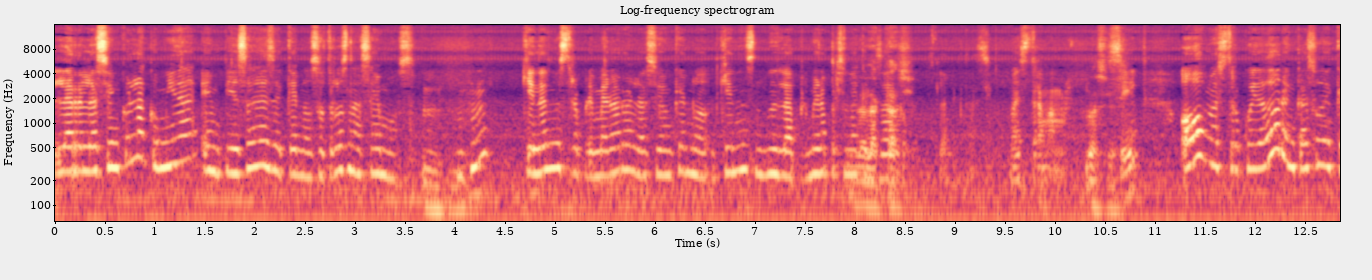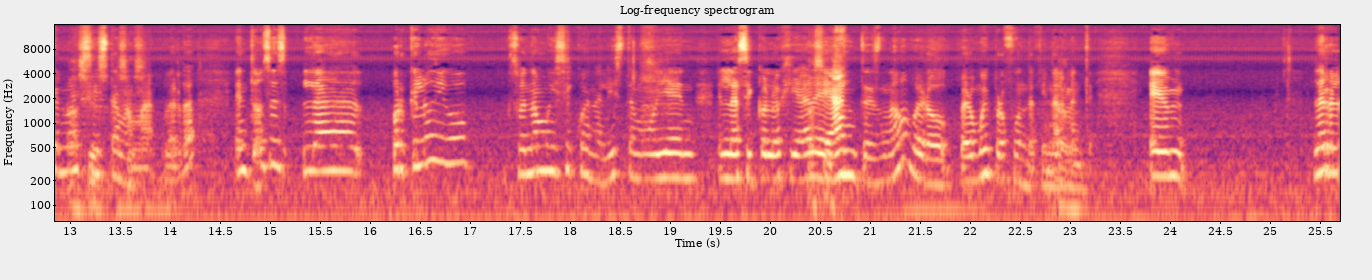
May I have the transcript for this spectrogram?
la relación con la comida empieza desde que nosotros nacemos. ¿Quién es nuestra primera relación? Que no, ¿Quién es la primera persona que nos da? La lactancia. Nuestra mamá. ¿Sí? O nuestro cuidador en caso de que no exista mamá, ¿verdad? Entonces, la, ¿por qué lo digo? Suena muy psicoanalista, muy en, la psicología de antes, ¿no? Pero, pero muy profunda finalmente. Em,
